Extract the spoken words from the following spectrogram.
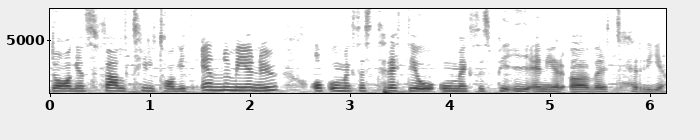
dagens fall tilltagit ännu mer nu och OMXS30 och OMXSPI är ner över 3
